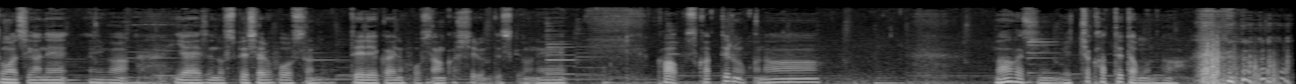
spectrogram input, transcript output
友達がね今焼津のスペシャルフォースさんの定例会の方参加してるんですけどね。カーブ使ってるのかな？マガジンめっちゃ買ってたもんな。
